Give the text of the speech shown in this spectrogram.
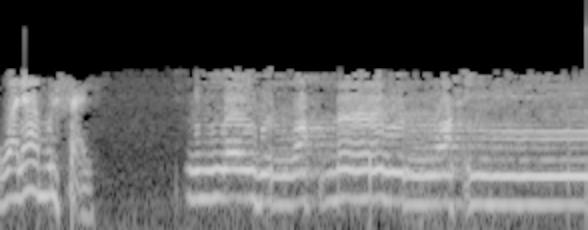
ولام الفعل. بسم الله الرحمن الرحيم.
